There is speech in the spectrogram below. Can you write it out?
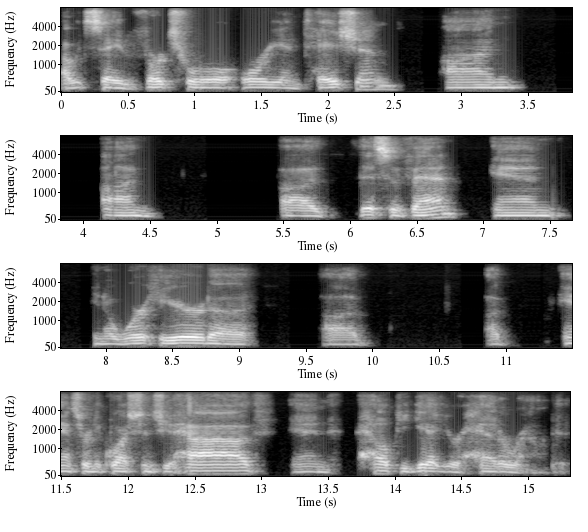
I would say, virtual orientation on on uh, this event, and you know we're here to uh, uh, answer any questions you have and help you get your head around it.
